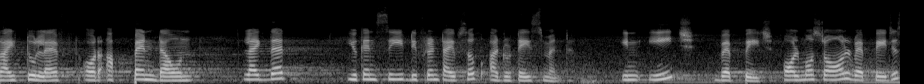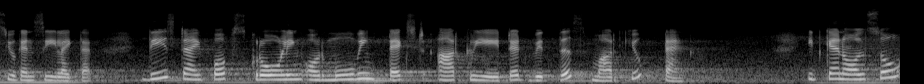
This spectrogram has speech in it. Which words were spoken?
right to left or up and down. Like that you can see different types of advertisement in each web page. Almost all web pages you can see like that. These type of scrolling or moving text are created with this marquee tag. It can also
